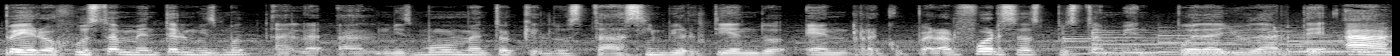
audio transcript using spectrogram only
pero justamente al mismo, al, mismo momento que lo estás invirtiendo en recuperar fuerzas, pues también puede ayudarte a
